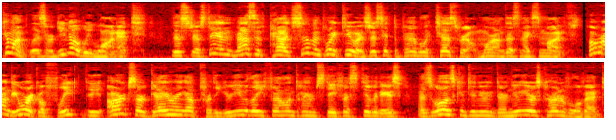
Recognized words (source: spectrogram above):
Come on, Blizzard, you know we want it. This just in, Massive Patch 7.2 has just hit the public test realm. More on this next month. Over on the Oracle fleet, the ARKS are gearing up for the yearly Valentine's Day festivities, as well as continuing their New Year's Carnival event.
